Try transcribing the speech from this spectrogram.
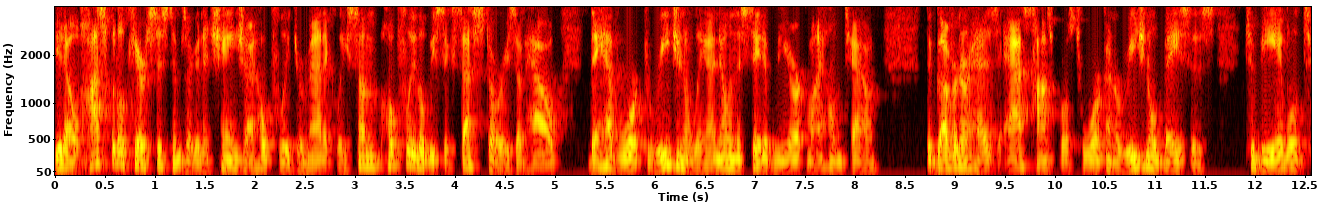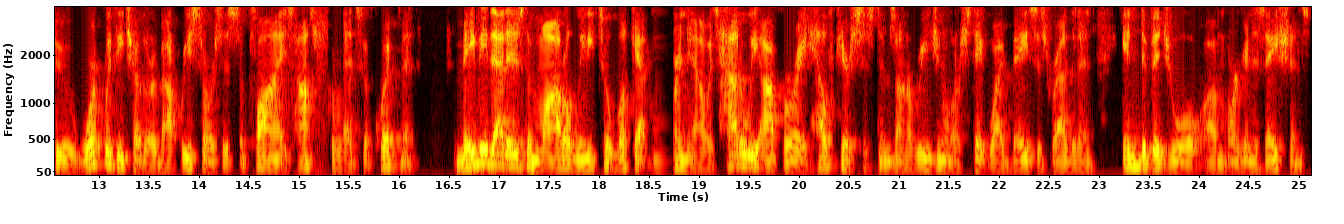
You know, hospital care systems are going to change, I hopefully dramatically. Some, hopefully, there'll be success stories of how they have worked regionally. I know in the state of New York, my hometown, the governor has asked hospitals to work on a regional basis to be able to work with each other about resources, supplies, hospital beds, equipment, maybe that is the model we need to look at more now is how do we operate healthcare systems on a regional or statewide basis rather than individual um, organizations?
